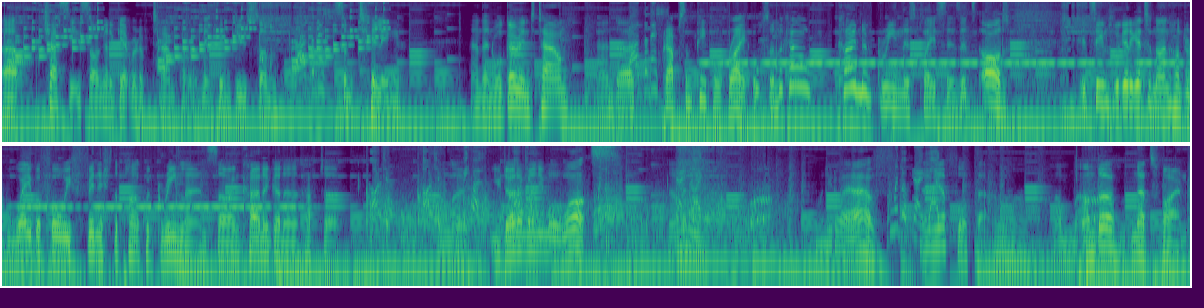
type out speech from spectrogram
Uh, Chassis, so I'm going to get rid of Tampa and make him do some some tilling. And then we'll go into town and uh, grab some people. Right, also look how kind of green this place is. It's odd. It seems we're going to get to 900 way before we finish the park with Greenland, so I'm kind of going to have to... I don't know. You don't have any more watts? How many... Many do I have? I only have 4,000. Oh, I'm under? That's fine.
